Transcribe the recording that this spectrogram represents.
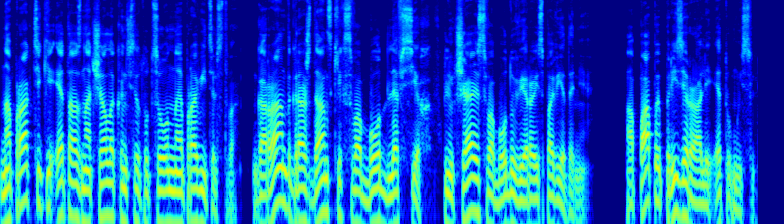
На практике это означало конституционное правительство, гарант гражданских свобод для всех, включая свободу вероисповедания. А папы презирали эту мысль.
